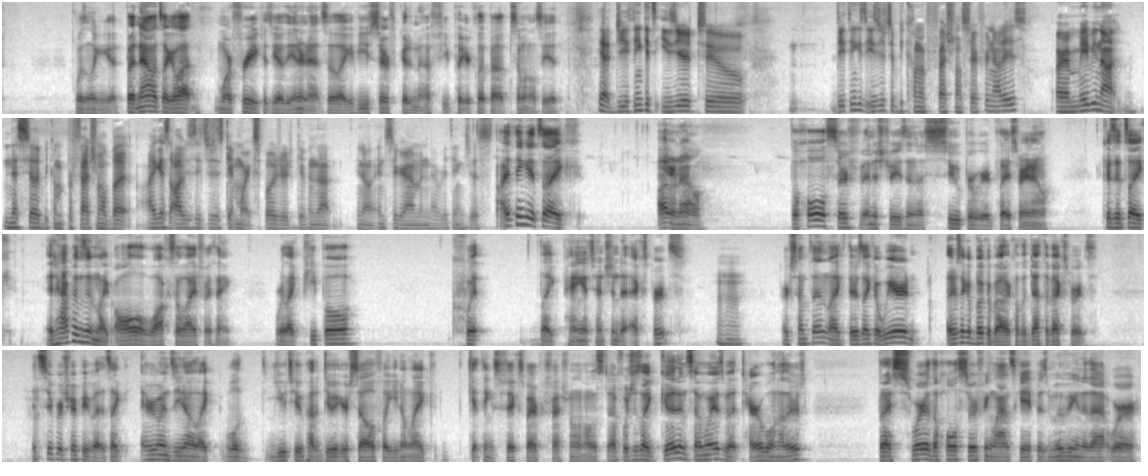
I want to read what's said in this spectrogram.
wasn't looking good. But now it's like a lot more free because you have the internet. So like if you surf good enough, you put your clip up, someone will see it. Yeah. Do you think it's easier to? Do you think it's easier to become a professional surfer nowadays, or maybe not necessarily become a professional, but I guess obviously to just get more exposure, given that you know Instagram and everything's just. I think it's like, I don't know. The whole surf industry is in a super weird place right now, because it's like it happens in like all walks of life. I think, where like people quit like paying attention to experts Mm-hmm. or something. Like there's like a weird there's like a book about it called The Death of Experts. It's super trippy, but it's like everyone's, you know, like will YouTube how to do it yourself. Like you don't like get things fixed by a professional and all this stuff, which is like good in some ways, but terrible in others. But I swear the whole surfing landscape is moving into that where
